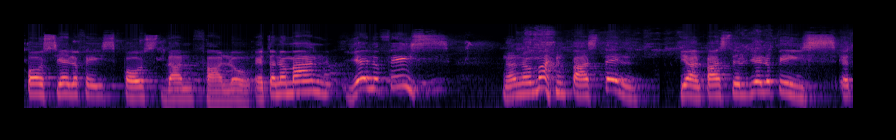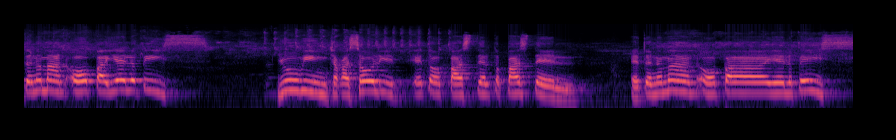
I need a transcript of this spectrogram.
post yellow face post done follow. Ito naman, yellow face. Na naman, pastel. Yan, pastel yellow face. Ito naman, opa yellow face. Ewing, tsaka solid. Ito, pastel to pastel. Ito naman, opa yellow face.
